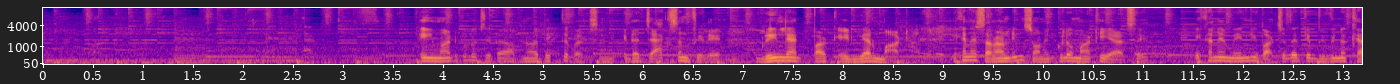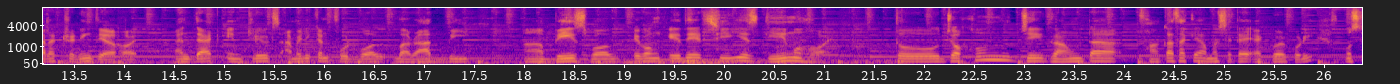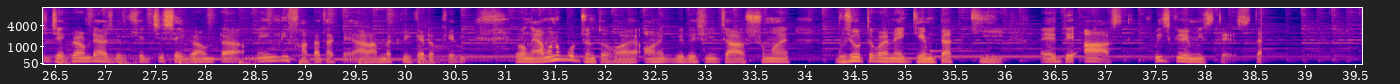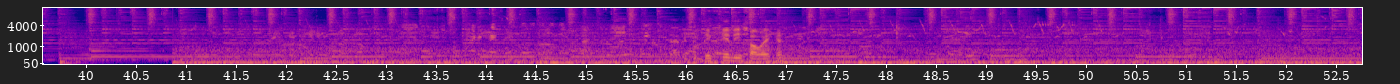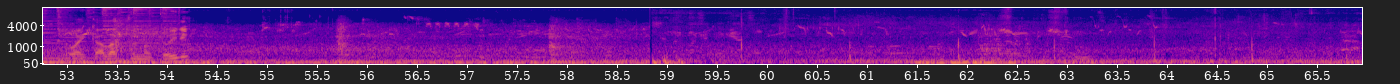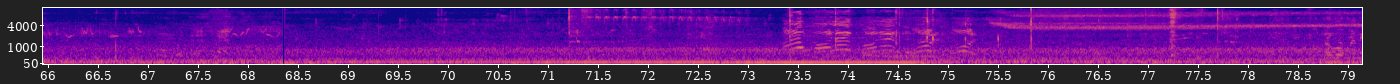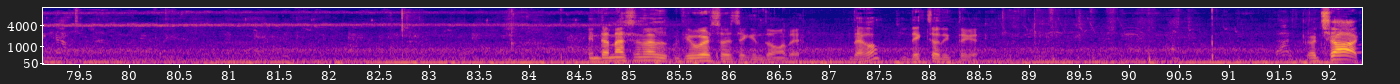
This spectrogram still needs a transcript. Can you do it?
এই মাঠগুলো যেটা আপনারা দেখতে পাচ্ছেন, এটা জ্যাকসন ফিলে গ্রিনল্যান্ড পার্ক এরিয়ার মাঠ। এখানে সারাউন্ডিংস অনেকগুলো মাঠই আছে। এখানে মেনলি বাচ্চাদেরকে বিভিন্ন খেলার ট্রেনিং দেওয়া হয়। And that includes American football বা রাগবি বেসবল এবং এদের সিরিয়াস গেমও হয়। তো যখন যে গ্রাউন্ডটা ফাঁকা থাকে, আমরা সেটাই অ্যাকোয়ার করি। মোস্টলি যে গ্রাউন্ডে আজকে খেলছি, সেই গ্রাউন্ডটা মেইনলি ফাঁকা থাকে আর আমরা ক্রিকেটও খেলি। এবং এমনও পর্যন্ত হয়, অনেক বিদেশি যাওয়ার সময় বুঝে উঠতে পারে না এই গেমটা কি। They ask which game is this দেখিয়ে দিই সবাইকে। সবাই কালার জন্য তৈরি। ইন্টারন্যাশনাল ভিউয়ার্স হয়েছে কিন্তু আমাদের দেখো দেখছ দিক থেকে Good shot.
